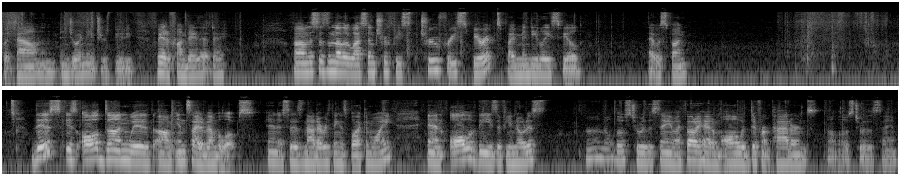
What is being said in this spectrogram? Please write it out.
put down and enjoy nature's beauty. We had a fun day that day. Um, this is another lesson, True Free, True Free Spirit by Mindy Lacefield. That was fun. This is all done with um, inside of envelopes. And it says not everything is black and white. And all of these, if you notice, oh no, those two are the same. I thought I had them all with different patterns. Oh, those two are the same.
